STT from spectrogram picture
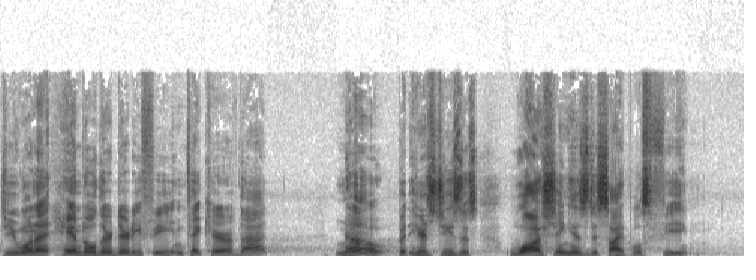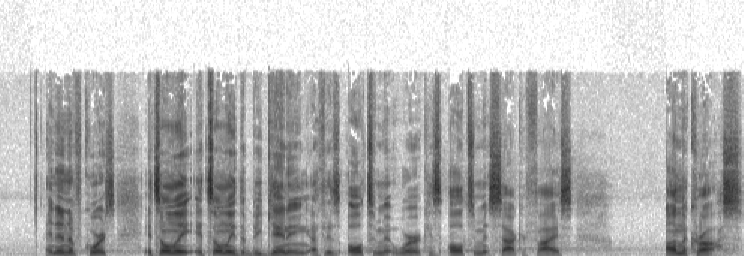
Do you want to handle their dirty feet and take care of that? No. But here's Jesus washing his disciples' feet. And then, of course, it's only, it's only the beginning of his ultimate work, his ultimate sacrifice on the cross,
